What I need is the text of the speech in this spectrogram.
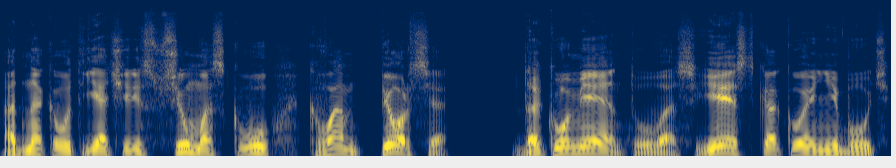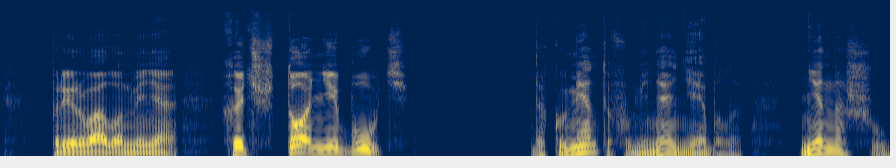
«Однако вот я через всю Москву к вам перся». «Документ у вас есть какой-нибудь?» — прервал он меня. «Хоть что-нибудь». Документов у меня не было, не ношу.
